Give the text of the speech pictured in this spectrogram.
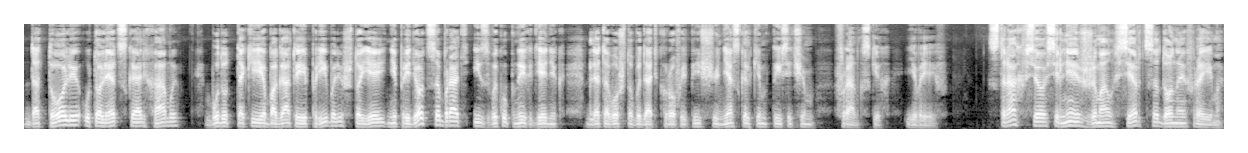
да то ли у Толецкой Альхамы будут такие богатые прибыли, что ей не придется брать из выкупных денег для того, чтобы дать кров и пищу нескольким тысячам франкских евреев. Страх все сильнее сжимал сердце Дона Ефраима.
